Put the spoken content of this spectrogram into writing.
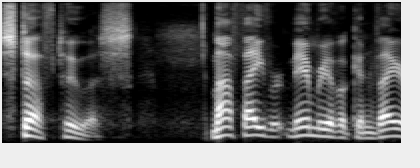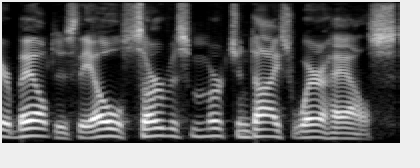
stuff to us. My favorite memory of a conveyor belt is the old service merchandise warehouse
